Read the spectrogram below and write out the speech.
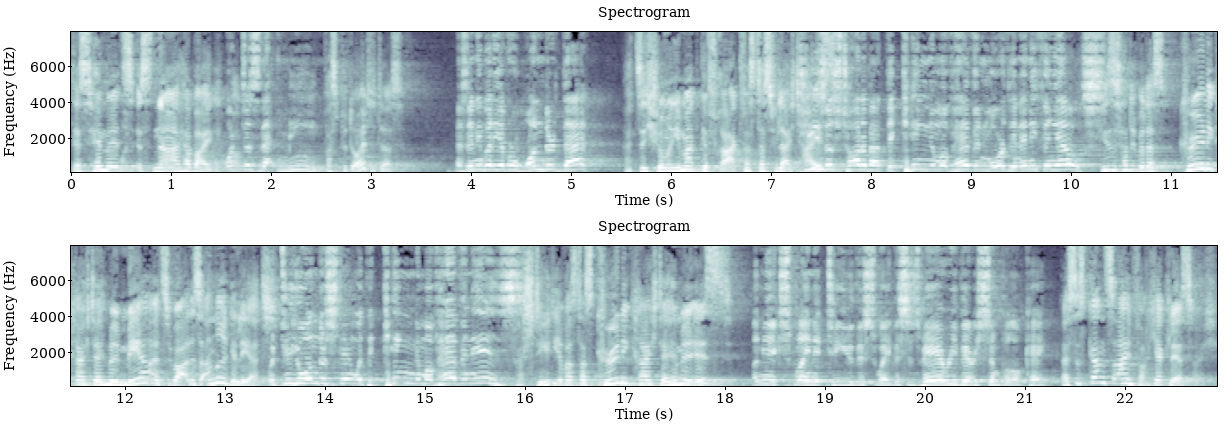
des Himmels ist nahe What herbeigekommen. does that mean? Was bedeutet das? Has anybody ever wondered that? Hat sich schon mal jemand gefragt, was das vielleicht Jesus heißt? taught about the kingdom of heaven more than anything else. Jesus hat über das Königreich der Himmel mehr als über alles andere gelehrt. But do you understand what the kingdom of heaven is? Versteht ihr, was das Königreich der Himmel ist? Let me explain it to you this way. This is very, very simple, okay? Es ist ganz einfach, ich erkläre es euch.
